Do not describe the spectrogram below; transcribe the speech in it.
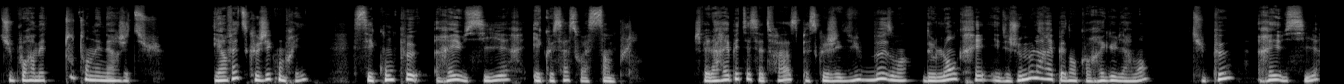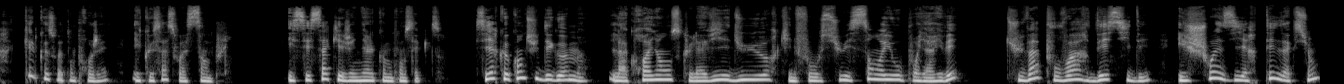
tu pourras mettre toute ton énergie dessus. Et en fait, ce que j'ai compris, c'est qu'on peut réussir et que ça soit simple. Je vais la répéter cette phrase parce que j'ai eu besoin de l'ancrer et je me la répète encore régulièrement. Tu peux réussir, quel que soit ton projet, et que ça soit simple. Et c'est ça qui est génial comme concept. C'est-à-dire que quand tu dégommes la croyance que la vie est dure, qu'il faut suer sang et eau pour y arriver, tu vas pouvoir décider et choisir tes actions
